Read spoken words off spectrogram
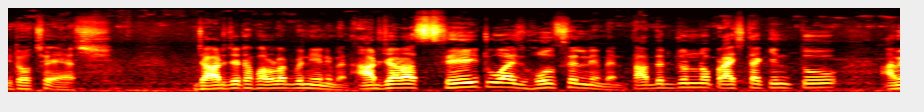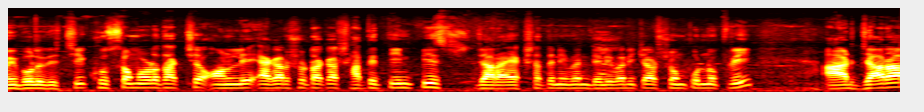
এটা হচ্ছে অ্যাশ যার যেটা ভালো লাগবে নিয়ে নেবেন। আর যারা সেট ওয়াইজ হোলসেল নেবেন, তাদের জন্য প্রাইসটা কিন্তু আমি বলে দিচ্ছি, খুচরা মোড়া থাকছে অনলি এগারোশো টাকা, সাথে তিন পিস যারা একসাথে নেবেন ডেলিভারি চার্জ সম্পূর্ণ ফ্রি আর যারা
